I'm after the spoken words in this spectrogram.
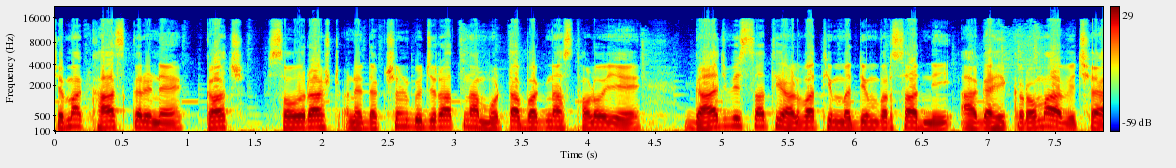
જેમાં ખાસ કરીને કચ્છ, સૌરાષ્ટ્ર અને દક્ષિણ ગુજરાતના મોટાભાગના સ્થળોએ ગાજવીજ સાથે હળવાથી મધ્યમ વરસાદની આગાહી કરવામાં આવી છે.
